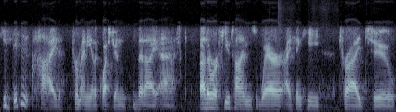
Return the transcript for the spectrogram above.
He didn't hide from any of the questions that I asked. Uh, there were a few times where I think he tried to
